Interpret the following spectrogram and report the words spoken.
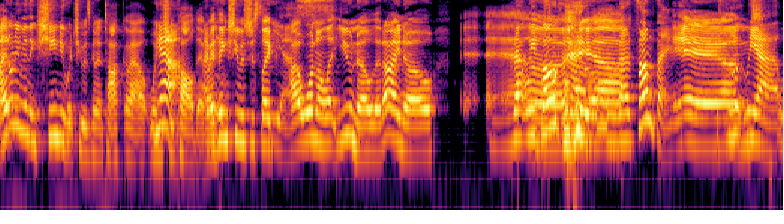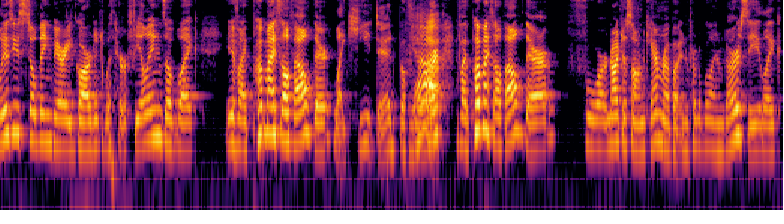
I don't even think she knew what she was going to talk about when Yeah. she called him. I I, think she was just like, yes. "I want to let you know that I know that we both know yeah. that's something. And yeah, Lizzie's still being very guarded with her feelings of like, if I put myself out there, like he did before, Yeah. if I put myself out there for not just on camera but in front of William Darcy, like,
